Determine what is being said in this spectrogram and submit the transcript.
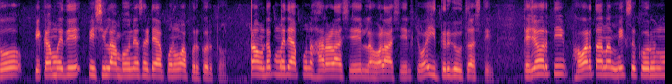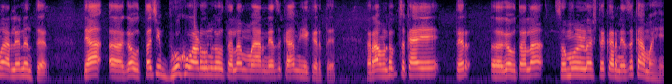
तो पिकामध्ये पेशी लांबवण्यासाठी आपण वापर करतो. राऊंडअपमध्ये आपण हरळा असेल लवाळा असेल किंवा इतर गवतं असतील त्याच्यावरती फवारताना मिक्स करून मारल्यानंतर त्या गवताची भूक वाढवून गवताला मारण्याचं काम हे करतं. राऊंडअपचं काय आहे तर गवताला समूळ नष्ट करण्याचं काम आहे.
